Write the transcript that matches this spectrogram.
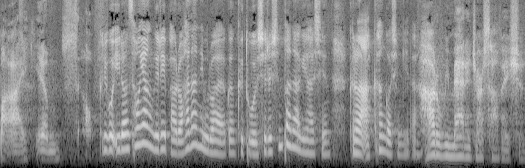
by himself. 그리고 이런 성향들이 바로 하나님으로 하여금 그 도시를 심판하게 하신 그런 악한 것입니다. How do we manage our salvation?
